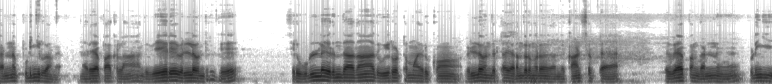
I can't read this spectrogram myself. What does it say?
கண்ணை பிடுங்கிடுவாங்க நிறையா பார்க்கலாம். அந்த வேரே வெளில வந்துடுது சரி உள்ளே இருந்தால் தான் அது உயிரோட்டமாக இருக்கும். வெளில வந்துட்டால் இறந்துருங்கிற அந்த கான்செப்டை வேப்பங்கன்று பிடுங்கி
